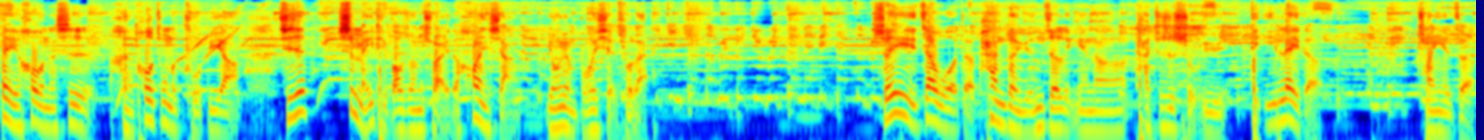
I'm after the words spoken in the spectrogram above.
背后呢是很厚重的苦逼啊，其实是媒体包装出来的幻想，永远不会写出来。所以在我的判断原则里面呢，他就是属于第一类的创业者。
